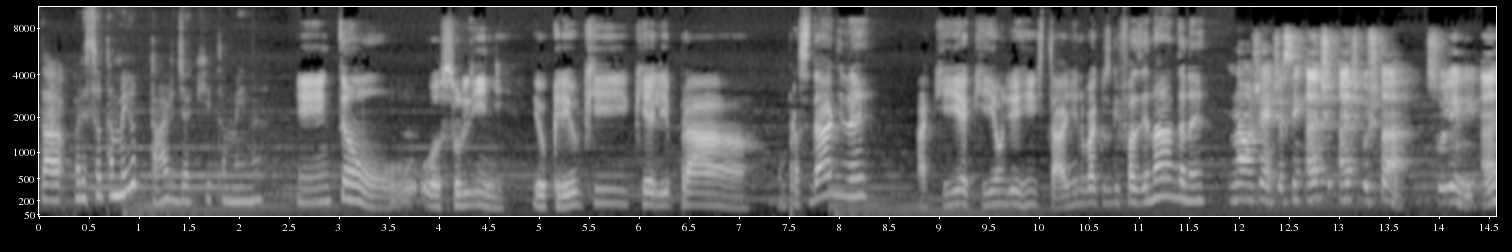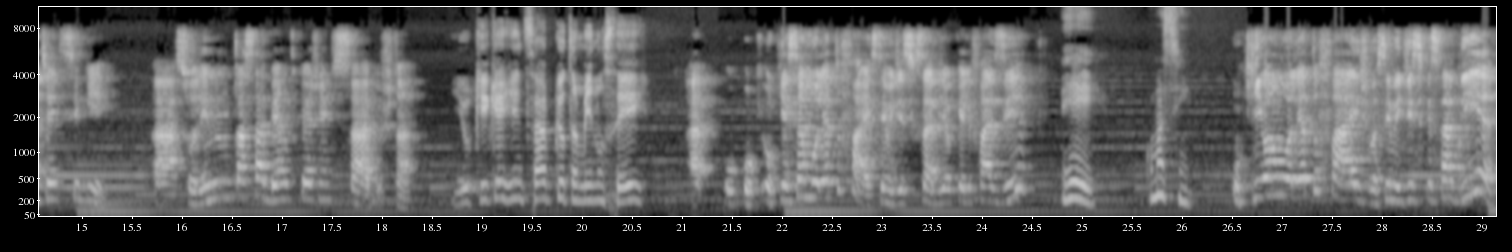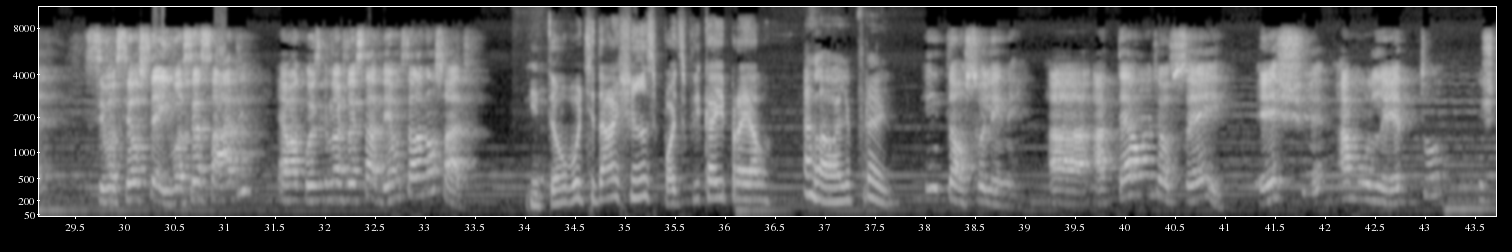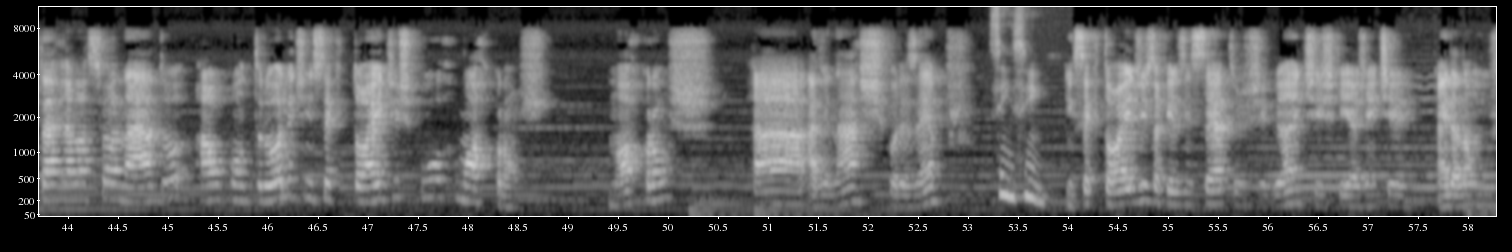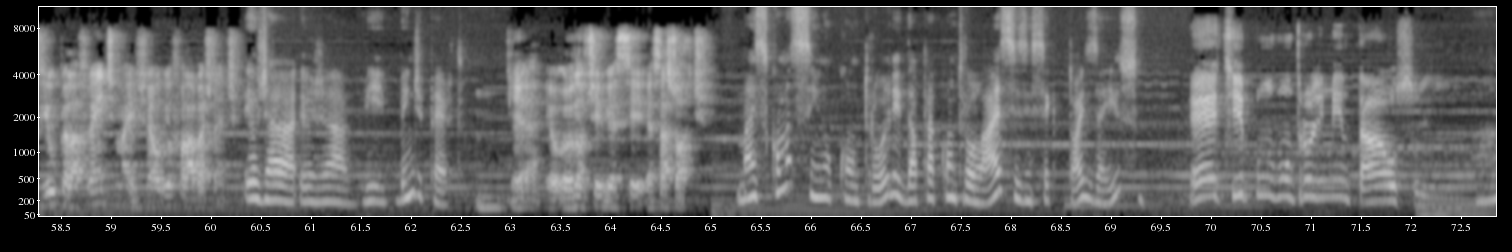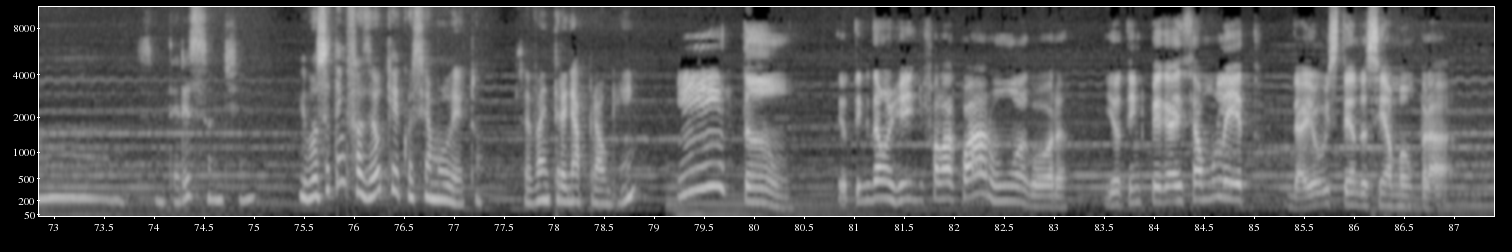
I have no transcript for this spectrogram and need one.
tá, pareceu tá meio tarde aqui também, né? Então, ô Soline, eu creio que, que é ali pra. Vamos pra cidade, né? Aqui, aqui onde a gente tá, a gente não vai conseguir fazer nada, né? Não, gente, assim, antes, antes Stan, Suline, antes de a gente seguir, a Suline não tá sabendo do que a gente sabe, Stan. E o que que a gente sabe que eu também não sei? Ah, o, o, o que esse amuleto faz? Você me disse que sabia o que ele fazia. Ei, como assim? O que o amuleto faz? Você me disse que sabia. Se você eu sei e você sabe, é uma coisa que nós dois sabemos e ela não sabe. Então eu vou te dar uma chance, pode explicar aí pra ela. Ela olha pra ele. Então, Soline, ah, até onde eu sei, este amuleto está relacionado ao controle de insectoides por Morcrons. Morcrons, a Avinash, por exemplo, Sim, sim. insectoides, aqueles insetos gigantes que a gente ainda não viu pela frente, mas já ouviu falar bastante. Eu já, eu já vi bem de perto. É, eu, eu não tive esse- essa sorte. Mas como assim o controle? Dá pra controlar esses insectoides, é isso? É tipo um controle mental, Soline. Ah, isso é interessante, hein? E você tem que fazer o que com esse amuleto? Você vai entregar pra alguém? Então, eu tenho que dar um jeito de falar com a Arum agora. E eu tenho que pegar esse amuleto. Daí eu estendo assim a mão pra,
